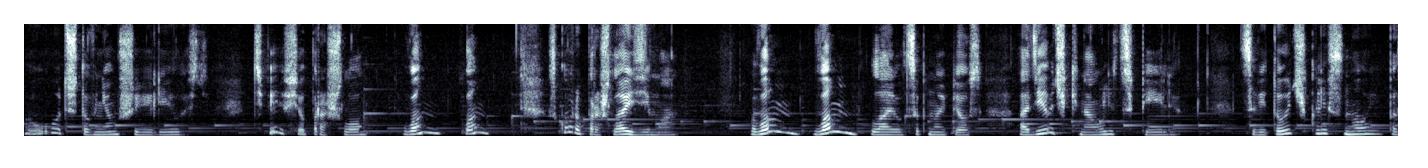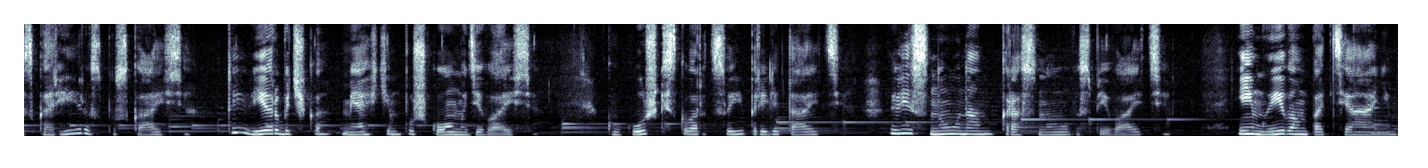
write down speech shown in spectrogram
вот что в нем шевелилось. Теперь все прошло. Вон, вон, скоро прошла и зима. Вон, вон, лаял цепной пес, а девочки на улице пели. Цветочек лесной, поскорей распускайся. Ты, вербочка, мягким пушком одевайся. Кукушки-скворцы прилетайте. Весну нам красну воспевайте, И мы вам потянем,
